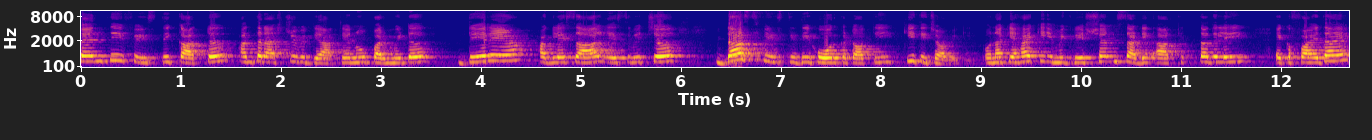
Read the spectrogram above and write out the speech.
35% ਦੀ ਘੱਟ ਅੰਤਰਰਾਸ਼ਟਰੀ ਵਿਦਿਆਰਥੀਆਂ ਨੂੰ ਪਰਮਿਟ ਦੇ ਰਹੇ ਹਾਂ। ਅਗਲੇ ਸਾਲ ਇਸ ਵਿੱਚ 10% ਦੀ ਹੋਰ ਕਟੌਤੀ ਕੀਤੀ ਜਾਵੇਗੀ। ਉਹਨਾਂ ਕਿਹਾ ਕਿ ਇਮੀਗ੍ਰੇਸ਼ਨ ਸਾਡੀ ਆਰਥਿਕਤਾ ਦੇ ਲਈ ਇੱਕ ਫਾਇਦਾ ਹੈ,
